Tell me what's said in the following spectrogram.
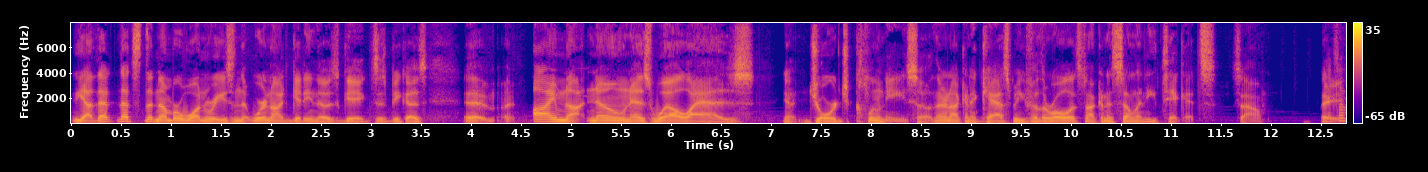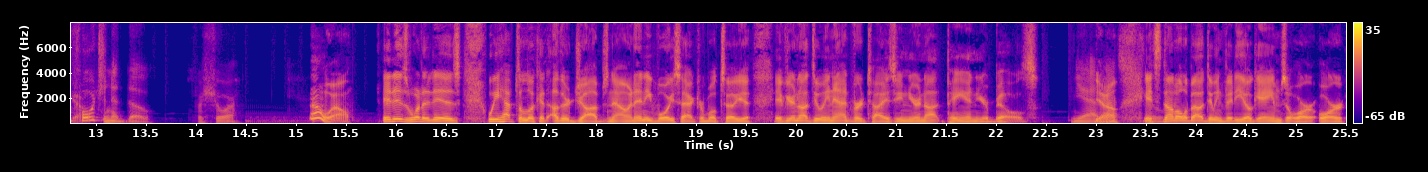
yeah, that that's the number one reason that we're not getting those gigs is because uh, I'm not known as well as you know, George Clooney. So they're not going to cast me for the role. It's not going to sell any tickets. So there it's you go. unfortunate, though, for sure. Oh well. It is what it is. We have to look at other jobs now, and any voice actor will tell you if you're not doing advertising, you're not paying your bills. Yeah, you know, it's not all about doing video games or or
